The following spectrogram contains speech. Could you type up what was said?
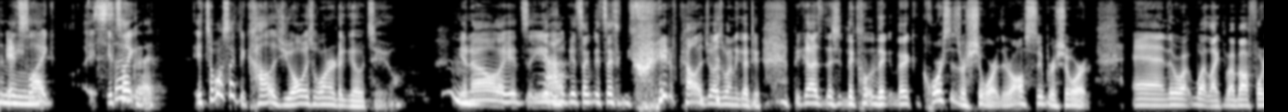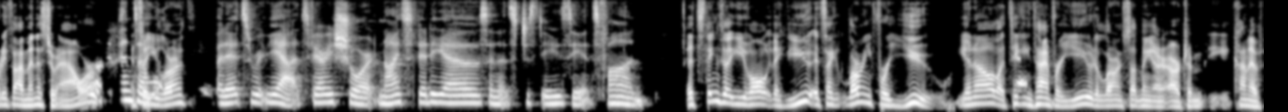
I it's like it's it's so like good. it's almost like the college you always wanted to go to. You Hmm. know, like it's you know, it's like it's like the creative college you always want to go to because the the, the the courses are short. They're all super short, and they're what, what like about forty five minutes to an hour. Well, And so you learn. but it's yeah, it's very short. Nice videos, and it's just easy. It's fun. It's things that you've all like you. It's like learning for you. You know, like taking time for you to learn something or, or to kind of,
